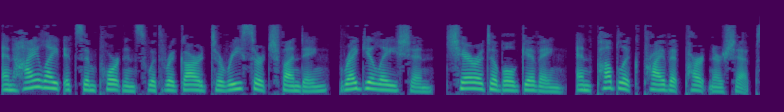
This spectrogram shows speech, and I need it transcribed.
and highlight its importance with regard to research funding, regulation, charitable giving, and public-private partnerships.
